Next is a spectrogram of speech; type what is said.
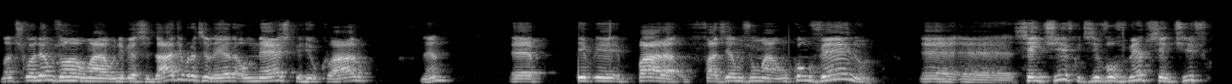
Nós escolhemos uma, uma, universidade brasileira, a Unesp Rio Claro, né? É, para fazermos uma, um convênio é, é, científico, desenvolvimento científico,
